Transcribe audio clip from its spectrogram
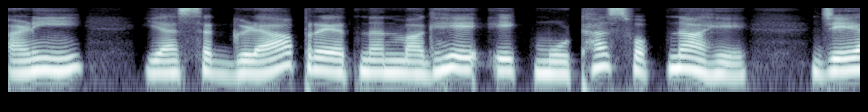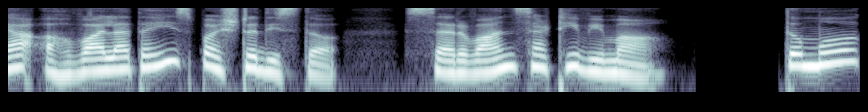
आणि या सगळ्या प्रयत्नांमागे एक मोठा स्वप्न आहे जे या अहवालातही स्पष्ट दिसतं. सर्वांसाठी विमा. तर मग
